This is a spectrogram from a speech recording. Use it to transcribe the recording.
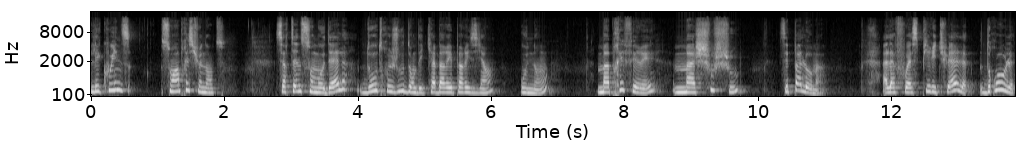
Les queens sont impressionnantes. Certaines sont modèles, d'autres jouent dans des cabarets parisiens, ou non. Ma préférée, ma chouchou, c'est Paloma. À la fois spirituelle, drôle,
